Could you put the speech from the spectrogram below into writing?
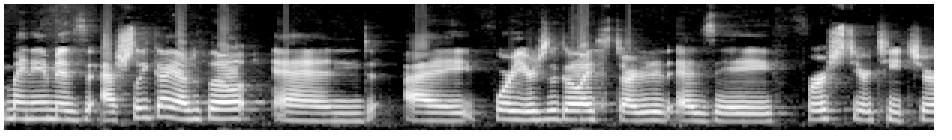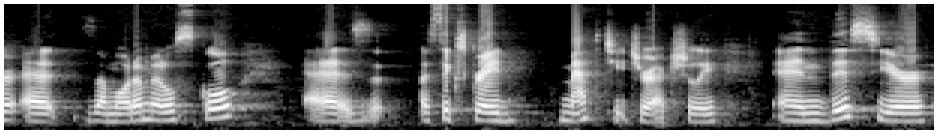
My name is Ashley Gallardo, and I four years ago I started as a first year teacher at Zamora Middle School as a sixth grade math teacher actually. And this year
